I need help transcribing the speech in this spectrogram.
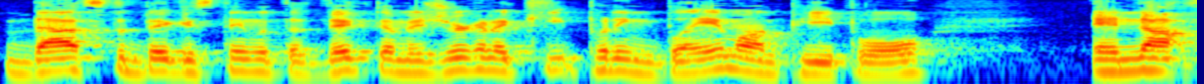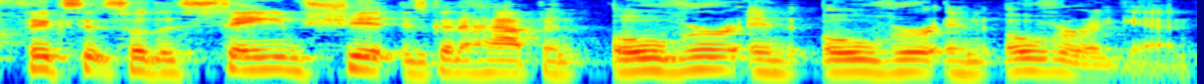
That's the biggest thing with the victim is you're going to keep putting blame on people and not fix it so the same shit is going to happen over and over and over again.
